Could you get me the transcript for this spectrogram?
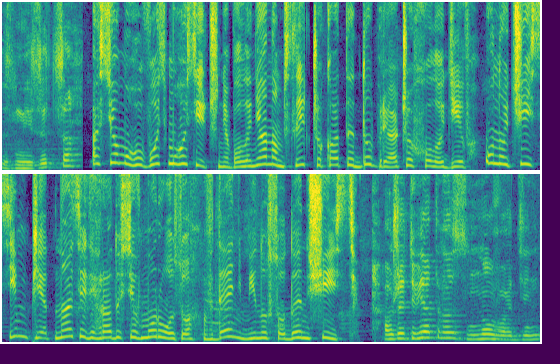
знизиться. А 7-8 січня волинянам слід чекати добрячих холодів. Уночі 7-15 градусів морозу, вдень мінус 1-6. А вже 9-го знову один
